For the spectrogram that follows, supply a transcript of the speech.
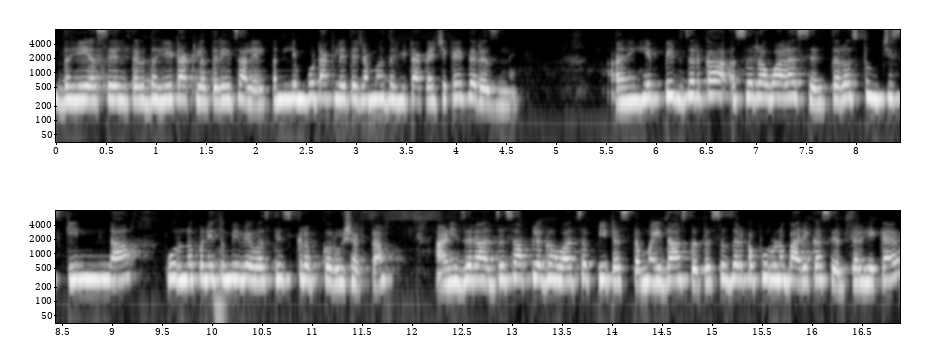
दही असेल तर दही टाकलं तरी चालेल पण लिंबू टाकले त्याच्यामुळे दही टाकायची काही गरज नाही. आणि हे पीठ जर का असं रवाळ असेल तरच तुमची स्किनला पूर्णपणे तुम्ही व्यवस्थित स्क्रब करू शकता. आणि जर जसं आपलं गव्हाचं पीठ असतं मैदा असतं तसं जर का पूर्ण बारीक असेल तर हे काय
